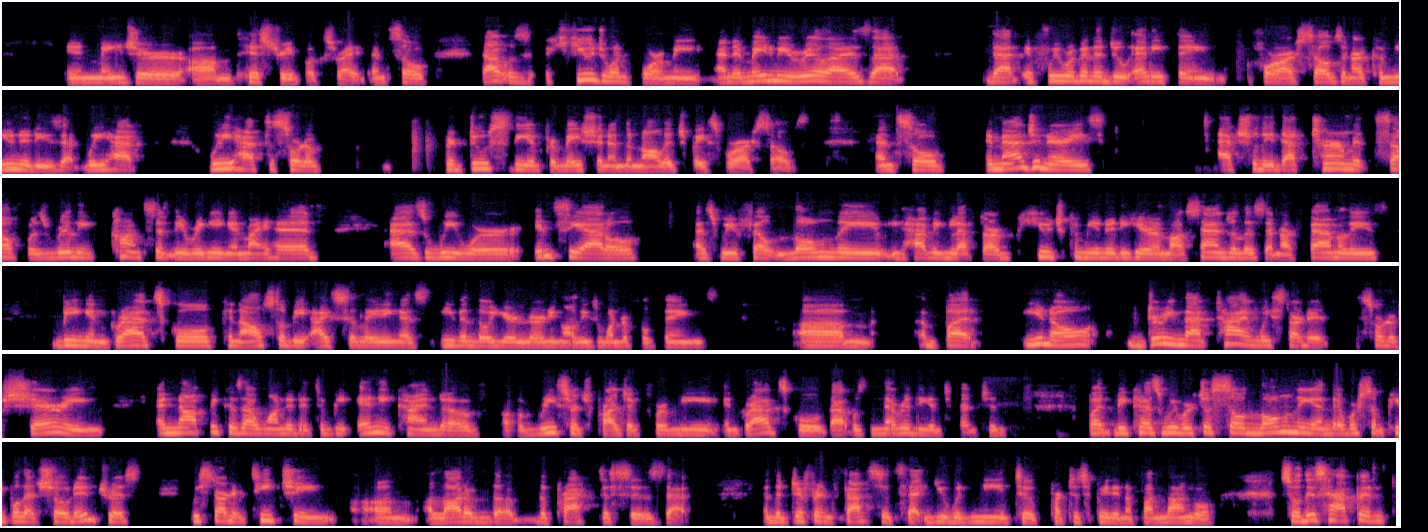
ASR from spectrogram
in major um, history books, right? And so that was a huge one for me and it made me realize that that if we were going to do anything for ourselves and our communities that we had we had to sort of produce the information and the knowledge base for ourselves. And so imaginaries actually that term itself was really constantly ringing in my head as we were in seattle as we felt lonely having left our huge community here in los angeles and our families being in grad school can also be isolating as even though you're learning all these wonderful things um, but you know during that time we started sort of sharing and not because i wanted it to be any kind of, research project for me in grad school that was never the intention but because we were just so lonely and there were some people that showed interest we started teaching um, a lot of the the practices that and the different facets that you would need to participate in a fandango. So this happened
